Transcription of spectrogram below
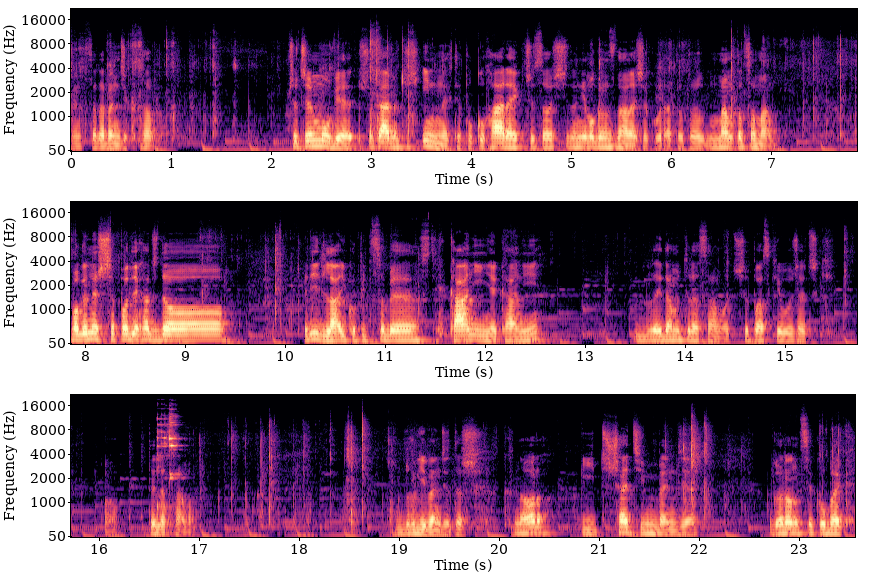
więc teraz będzie knor. Przy czym mówię, szukałem jakichś innych typu kucharek czy coś, no nie mogę znaleźć akurat, to, to mam to co mam. Mogę jeszcze podjechać do Lidla i kupić sobie z tych kani, nie kani. Tutaj damy tyle samo, trzy płaskie łyżeczki. O, tyle samo. Drugi będzie też knor i trzecim będzie gorący kubek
